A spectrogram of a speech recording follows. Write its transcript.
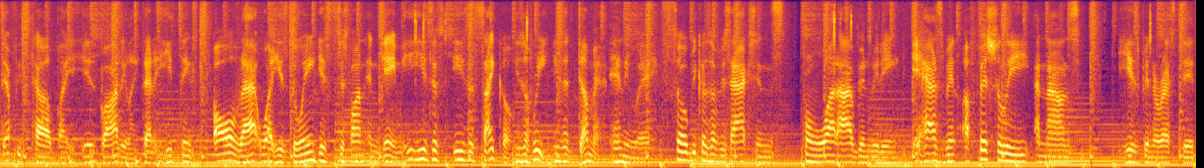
definitely tell by his body like that he thinks all that what he's doing is just fun and game. He, he's just he's a psycho. He's a freak. He's a dumbass. Anyway, so because of his actions, from what I've been reading, it has been officially announced he's been arrested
